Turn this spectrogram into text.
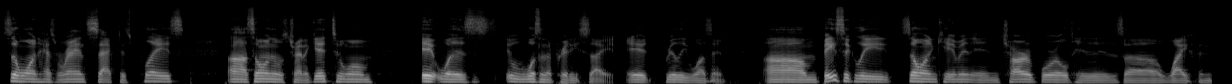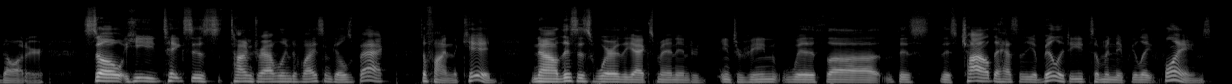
someone has ransacked his place. Uh, someone was trying to get to him. It was it wasn't a pretty sight. It really wasn't. Um, basically, someone came in and charbroiled his uh, wife and daughter. So he takes his time traveling device and goes back to find the kid. Now, this is where the X Men inter- intervene with uh, this this child that has the ability to manipulate flames.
